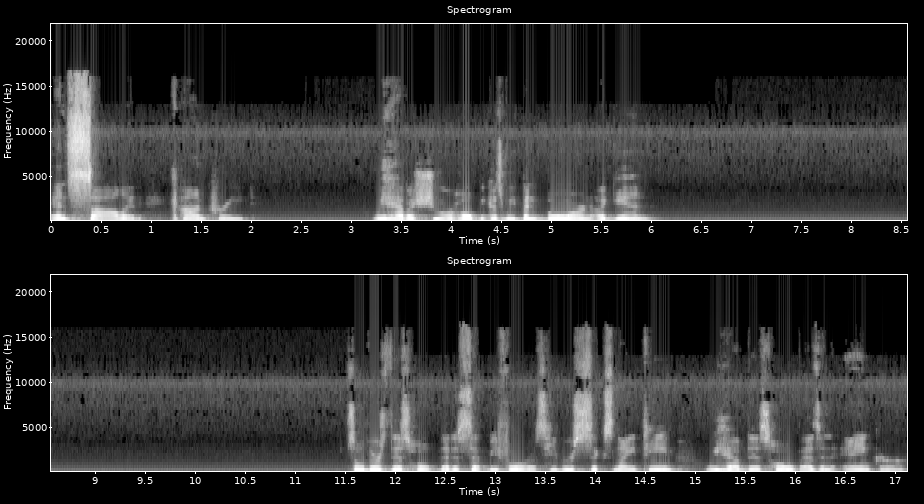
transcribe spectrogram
and solid, concrete. We have a sure hope because we've been born again. So there's this hope that is set before us. Hebrews 6:19. We have this hope as an anchor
